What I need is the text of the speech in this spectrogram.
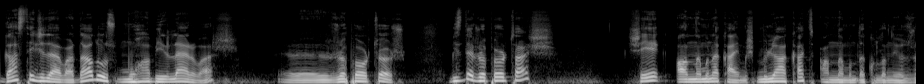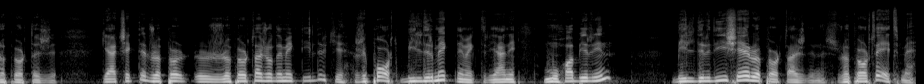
gazeteciler var. Daha doğrusu muhabirler var. E, röportör. Bizde röportaj şeye anlamına kaymış. Mülakat anlamında kullanıyoruz röportajı. Gerçekte röpor, röportaj o demek değildir ki. Report bildirmek demektir. Yani muhabirin bildirdiği şeye röportaj denir. Röporte etme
